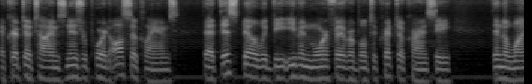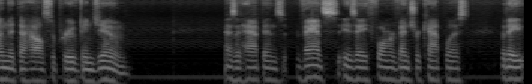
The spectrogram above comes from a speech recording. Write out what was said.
The Crypto Times news report also claims that this bill would be even more favorable to cryptocurrency than the one that the House approved in June. As it happens, Vance is a former venture capitalist with a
